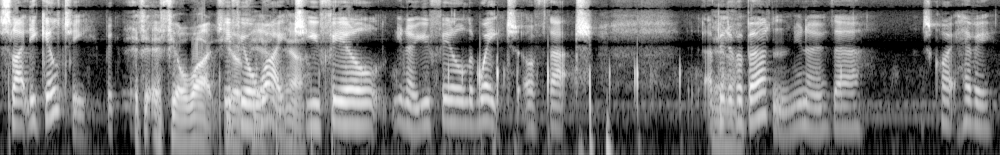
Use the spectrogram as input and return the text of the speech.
slightly guilty. If, if you're white, if you're white, yeah. you feel, you know, you feel the weight of that. A yeah. bit of a burden, you know. There, it's quite heavy.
